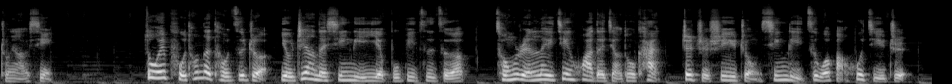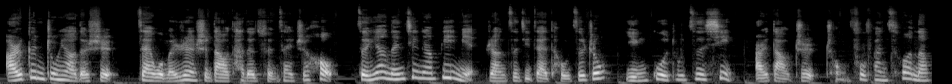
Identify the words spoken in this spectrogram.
重要性。作为普通的投资者，有这样的心理也不必自责。从人类进化的角度看，这只是一种心理自我保护机制。而更重要的是，在我们认识到它的存在之后，怎样能尽量避免让自己在投资中因过度自信而导致重复犯错呢？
